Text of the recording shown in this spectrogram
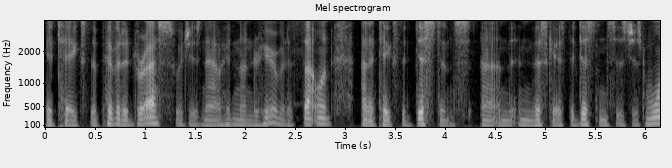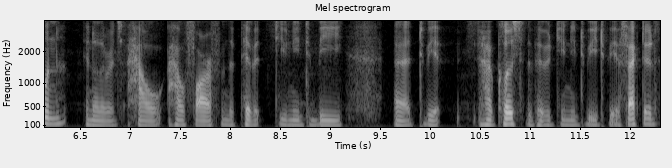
it takes the pivot address, which is now hidden under here, but it's that one, and it takes the distance, and in this case, the distance is just one. In other words, how how far from the pivot do you need to be uh, to be how close to the pivot do you need to be to be affected?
